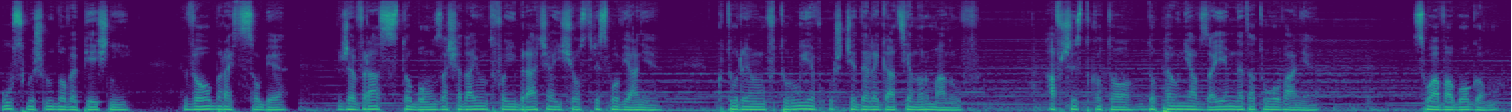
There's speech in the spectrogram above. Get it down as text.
usłysz ludowe pieśni, wyobraź sobie, że wraz z tobą zasiadają twoi bracia i siostry Słowianie, którym wtóruje w uczcie delegacja Normanów, a wszystko to dopełnia wzajemne tatuowanie. Sława Bogom!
